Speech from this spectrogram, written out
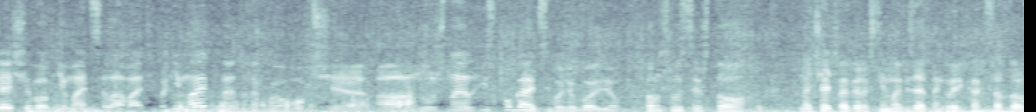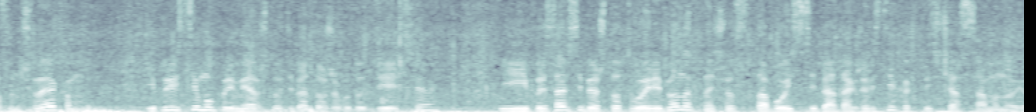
Чаще его обнимать, целовать, понимать, но это такое общее. А нужно испугать его любовью. В том смысле, что начать, во-первых, с ним обязательно говорить как со взрослым человеком и привести ему пример, что у тебя тоже будут дети. И представь себе, что твой ребенок начнет с тобой себя так же вести, как ты сейчас со мной.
